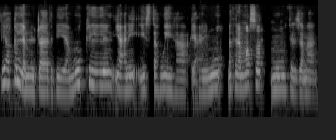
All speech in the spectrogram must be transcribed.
فيها قلة من الجاذبية مو كل يعني يستهويها يعني مو مثلا مصر مو مثل زمان.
